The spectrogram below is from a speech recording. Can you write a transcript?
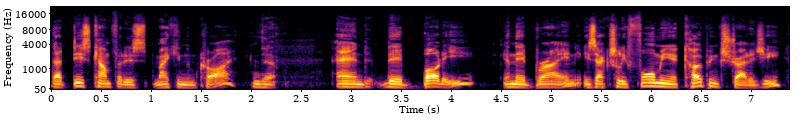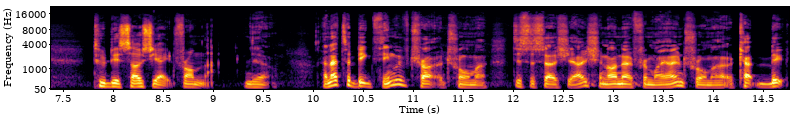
That discomfort is making them cry, Yeah. and their body and their brain is actually forming a coping strategy to dissociate from that. Yeah. And that's a big thing with tra- trauma, disassociation. I know from my own trauma, a co- big,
